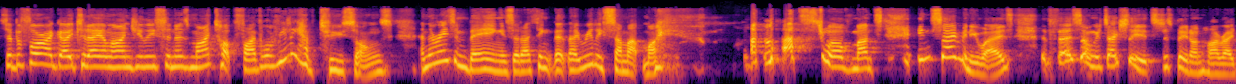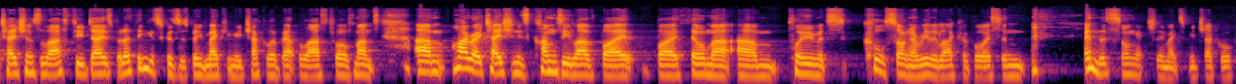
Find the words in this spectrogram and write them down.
So before I go today, Aligned You listeners, my top five, well, I really have two songs. And the reason being is that I think that they really sum up my last 12 months in so many ways. The first song, which actually it's just been on high rotations the last few days, but I think it's because it's been making me chuckle about the last 12 months. Um, high rotation is Clumsy Love by, by Thelma um, Plum. It's a cool song. I really like her voice and, and the song actually makes me chuckle.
